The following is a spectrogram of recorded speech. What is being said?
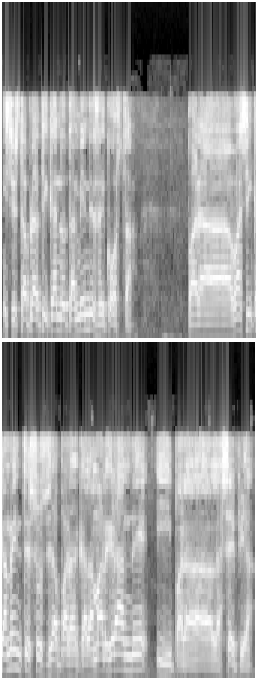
y se está practicando también desde costa. Para básicamente eso es ya para calamar grande y para la sepia.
